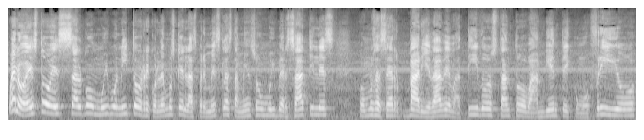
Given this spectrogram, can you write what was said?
Bueno, esto es algo muy bonito. Recordemos que las premezclas también son muy versátiles. Podemos hacer variedad de batidos, tanto ambiente como frío.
